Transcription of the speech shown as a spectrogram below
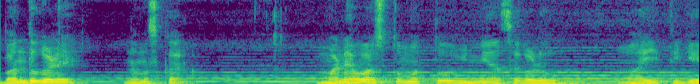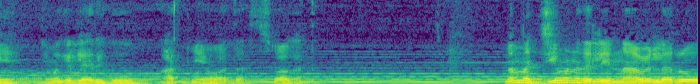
ಬಂಧುಗಳೇ, ನಮಸ್ಕಾರ. ಮನೆ ವಾಸ್ತು ಮತ್ತು ವಿನ್ಯಾಸಗಳು ಮಾಹಿತಿಗೆ ನಿಮಗೆಲ್ಲರಿಗೂ ಆತ್ಮೀಯವಾದ ಸ್ವಾಗತ. ನಮ್ಮ ಜೀವನದಲ್ಲಿ ನಾವೆಲ್ಲರೂ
